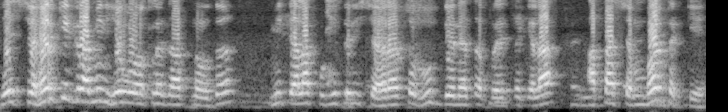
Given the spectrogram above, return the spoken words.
हे शहर की ग्रामीण हे ओळखलं जात नव्हतं. मी त्याला कुठेतरी शहराचं रूप देण्याचा प्रयत्न केला. आता शंभर टक्के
